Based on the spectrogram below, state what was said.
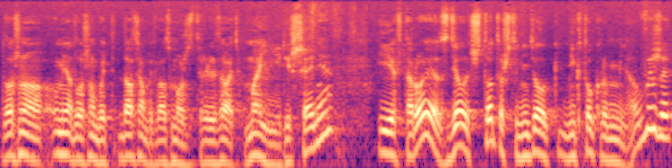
должно, у меня должно быть, должна быть возможность реализовать мои решения. И второе – сделать что-то, что не делал никто, кроме меня. Вы же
